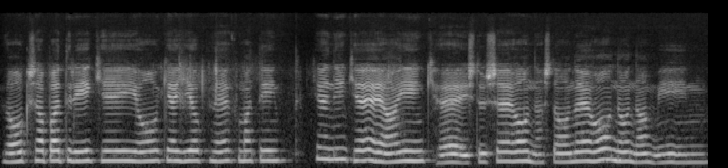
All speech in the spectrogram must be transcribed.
Δόξα Πατρί και Υιό και Αγίο Πνεύματι, και νικαία ειν και εις τους αιώνας των αιώνων. Αμήν.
